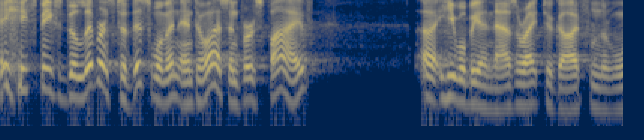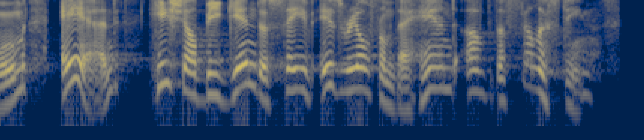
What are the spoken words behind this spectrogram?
He, he speaks deliverance to this woman and to us. In verse 5, uh, he will be a Nazarite to God from the womb, and he shall begin to save Israel from the hand of the Philistines.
